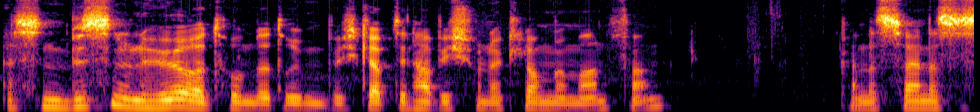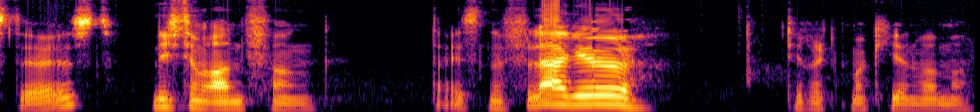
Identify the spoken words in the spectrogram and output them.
Es ist ein bisschen ein höherer Turm da drüben. Ich glaube, den habe ich schon erklommen am Anfang. Kann das sein, dass es der ist? Nicht am Anfang. Da ist eine Flagge. Direkt markieren wir mal.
